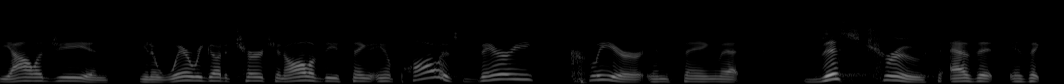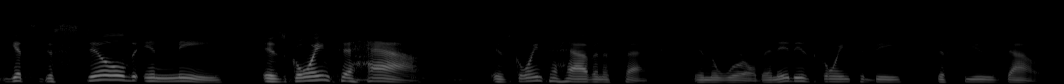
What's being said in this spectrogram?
theology and, you know, where we go to church and all of these things. You know, Paul is very clear in saying that this truth, as it, as it gets distilled in me, is going to have is going to have an effect in the world, and it is going to be diffused out.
